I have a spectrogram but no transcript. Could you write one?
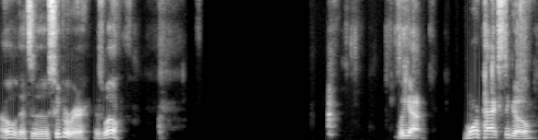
Oh, that's a super rare as well. We got more packs to go.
